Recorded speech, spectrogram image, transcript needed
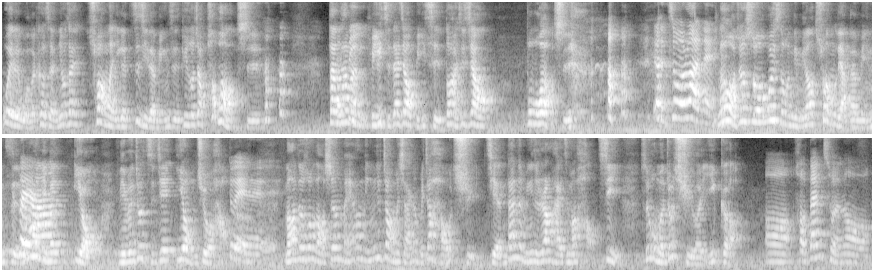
为了我的课程又在创了一个自己的名字，譬如说叫泡泡老师，但他们彼此在叫彼此都还是叫波波老师。很作乱呢。然后我就说，为什么你们要创两个名字？对啊。如果你们有，你们就直接用就好了。对。然后就说老师没有，您就叫我们想一个比较好取、简单的名字，让孩子们好记。所以我们就取了一个。哦，好单纯哦。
